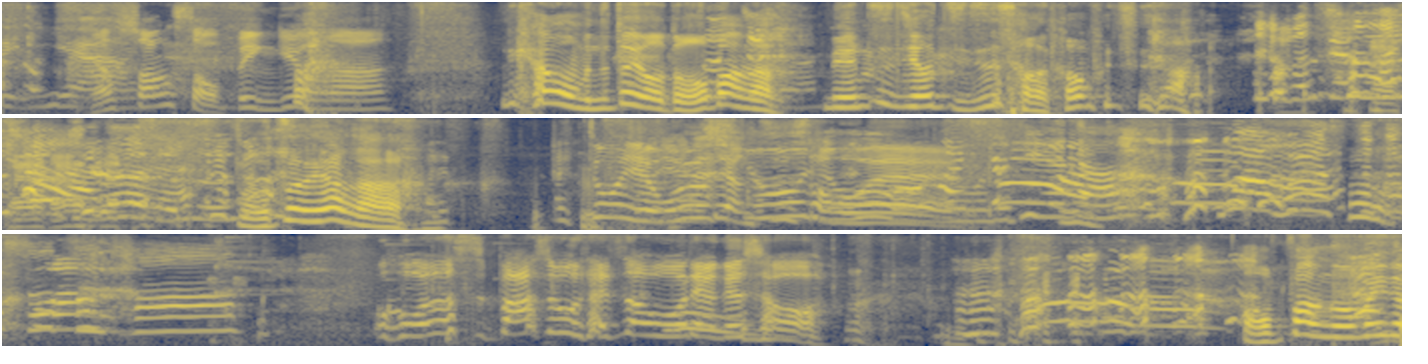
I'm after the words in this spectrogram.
这你要，双手并用啊！你看我们的队友多棒啊，连自己有几只手都不知道，你们真的好了，怎么这样啊？哎，对耶，我有两只手哎，我的天哪！这个手指头，我活到十八岁我才知道我两个手。好棒哦，美女，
